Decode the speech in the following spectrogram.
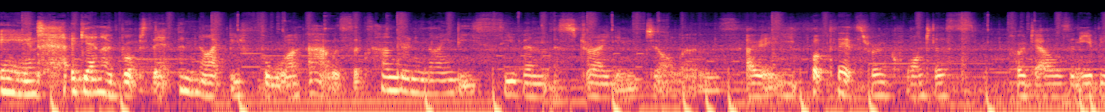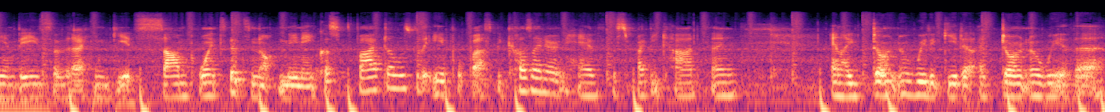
and again I booked that the night before it was 697 Australian dollars I booked that through Qantas hotels and Airbnbs so that I can get some points. It's not many. Costs $5 for the airport bus because I don't have the swipey card thing and I don't know where to get it. I don't know where the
